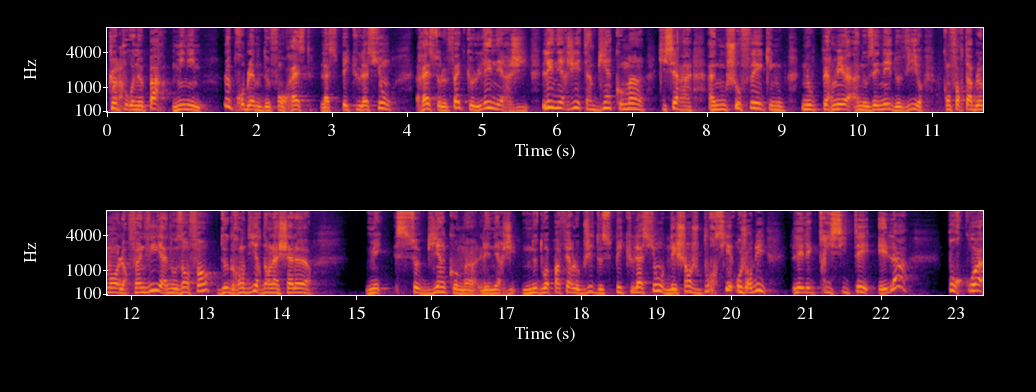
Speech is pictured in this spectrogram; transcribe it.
que pour une part minime. Le problème de fond reste la spéculation, reste le fait que l'énergie, l'énergie est un bien commun qui sert à, nous chauffer, qui nous, nous, permet à nos aînés de vivre confortablement leur fin de vie, à nos enfants de grandir dans la chaleur. Mais ce bien commun, l'énergie, ne doit pas faire l'objet de spéculation, mm. d'échanges boursiers. Aujourd'hui, l'électricité est là. Pourquoi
